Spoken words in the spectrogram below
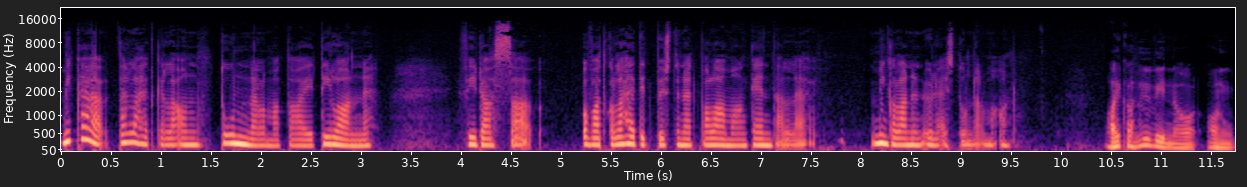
Mikä tällä hetkellä on tunnelma tai tilanne Fidassa? Ovatko lähetit pystyneet palaamaan kentälle? Minkälainen yleistunnelma on? Aika hyvin on, on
